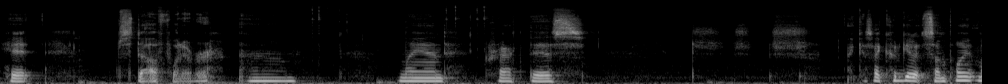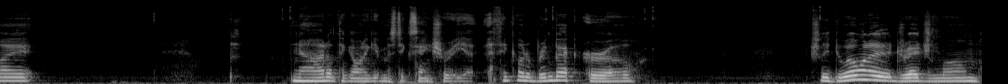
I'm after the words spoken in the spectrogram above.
hit stuff, whatever. Um, land, crack this. I guess I could get at some point my... No, I don't think I want to get Mystic Sanctuary yet. I think I want to bring back Uro. Actually, do I want to dredge loam?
